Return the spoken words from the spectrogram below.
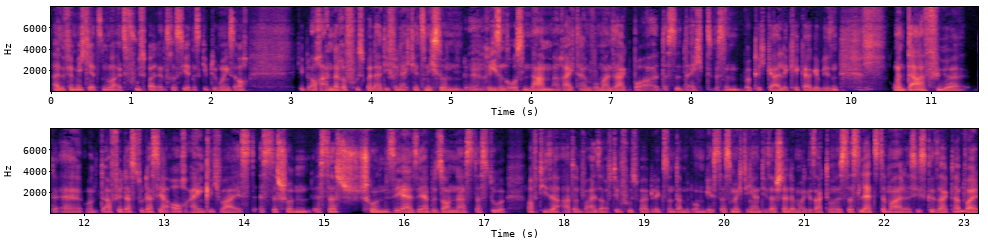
Also für mich jetzt nur als Fußball interessiert. Es gibt übrigens auch gibt auch andere Fußballer, die vielleicht jetzt nicht so einen äh, riesengroßen Namen erreicht haben, wo man sagt, boah, das sind echt, das sind wirklich geile Kicker gewesen. Und dafür, äh, und dafür, dass du das ja auch eigentlich weißt, ist das schon, ist das schon sehr, sehr besonders, dass du auf diese Art und Weise auf den Fußball blickst und damit umgehst. Das möchte ich an dieser Stelle mal gesagt haben. Das ist das letzte Mal, dass ich es gesagt habe, weil.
